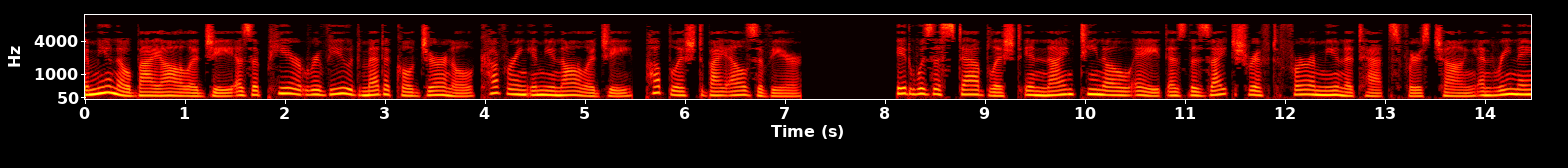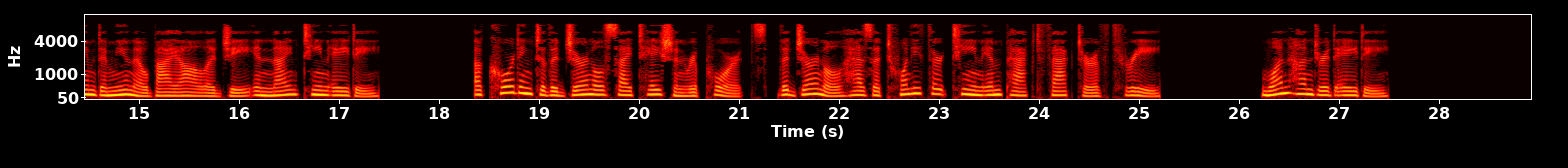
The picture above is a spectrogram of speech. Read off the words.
Immunobiology is a peer-reviewed medical journal covering immunology, published by Elsevier. It was established in 1908 as the Zeitschrift für Immunitätsforschung and renamed Immunobiology in 1980. According to the journal Citation Reports, the journal has a 2013 impact factor of 3. 180.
